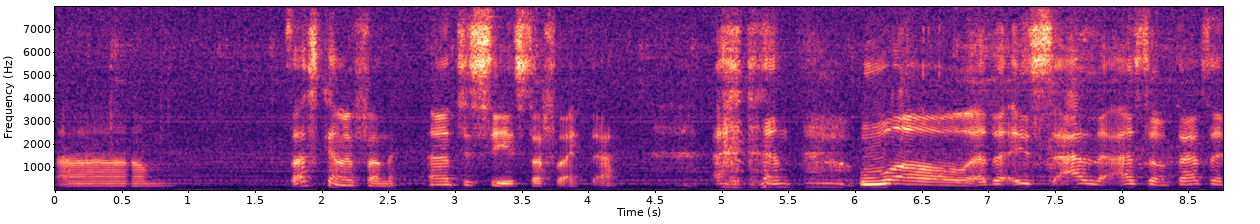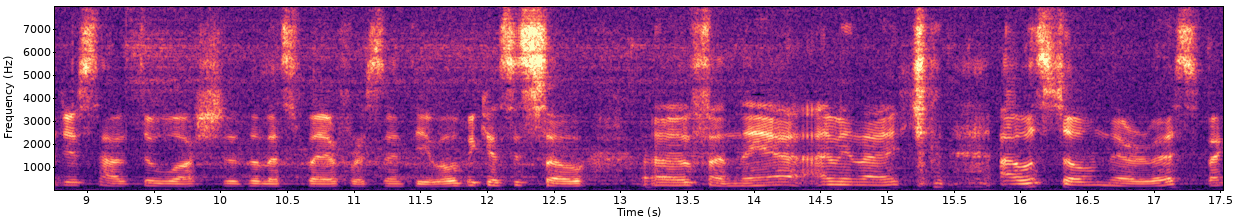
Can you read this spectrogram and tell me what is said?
Um, that's kind of fun uh, to see stuff like that. And whoa, that is, I, I, sometimes I just have to watch the Let's Play of Resident Evil because it's so uh, funny. I mean, like, I was so nervous back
